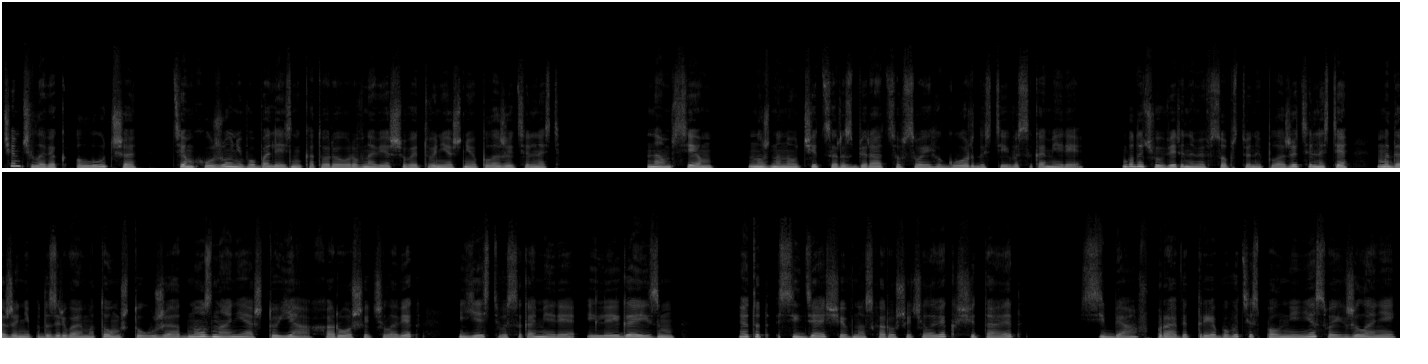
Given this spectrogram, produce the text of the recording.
Чем человек лучше, тем хуже у него болезнь, которая уравновешивает внешнюю положительность. Нам всем нужно научиться разбираться в своих гордости и высокомерии. Будучи уверенными в собственной положительности, мы даже не подозреваем о том, что уже одно знание, что я хороший человек, есть высокомерие или эгоизм. Этот сидящий в нас хороший человек считает себя вправе требовать исполнения своих желаний.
